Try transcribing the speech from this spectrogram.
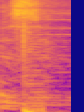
is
